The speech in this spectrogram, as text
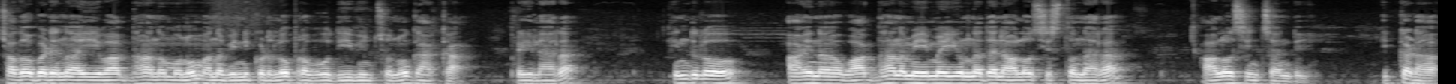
చదవబడిన ఈ వాగ్దానమును మన వినికుడిలో ప్రభు దీవించును గాక. ప్రియులారా ఇందులో ఆయన వాగ్దానం ఏమై ఉన్నదని ఆలోచిస్తున్నారా? ఆలోచించండి. ఇక్కడ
